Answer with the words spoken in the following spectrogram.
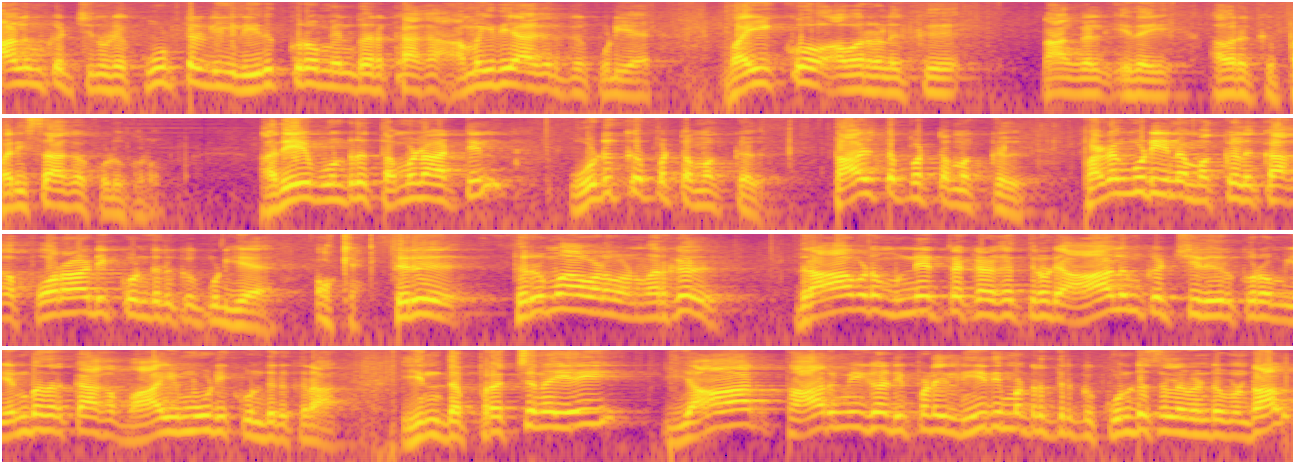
ஆளும் கட்சியினுடைய கூட்டணியில் இருக்கிறோம் என்பதற்காக அமைதியாக இருக்கக்கூடிய வைகோ அவர்களுக்கு நாங்கள் இதை அவருக்கு பரிசாக கொடுக்கிறோம். அதே போன்று தமிழ்நாட்டில் ஒடுக்கப்பட்ட மக்கள் தாழ்த்தப்பட்ட மக்கள் பழங்குடியின மக்களுக்காக போராடி கொண்டிருக்கக்கூடிய திரு திருமாவளவன் அவர்கள் திராவிட முன்னேற்ற கழகத்தினுடைய ஆளும் கட்சியில் இருக்கிறோம் என்பதற்காக வாய் மூடி கொண்டிருக்கிறார். இந்த பிரச்சனையை யார் தார்மீக அடிப்படையில் நீதிமன்றத்திற்கு கொண்டு செல்ல வேண்டும் என்றால்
